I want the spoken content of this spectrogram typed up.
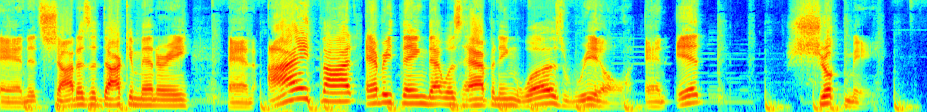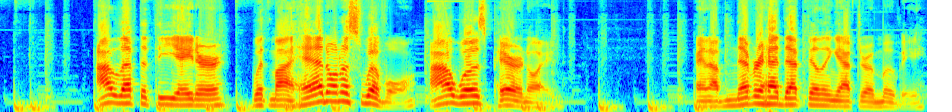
and it's shot as a documentary, and I thought everything that was happening was real, and it shook me. I left the theater with my head on a swivel. I was paranoid. And I've never had that feeling after a movie.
